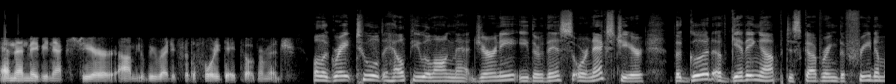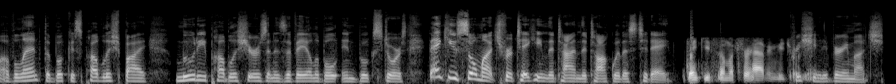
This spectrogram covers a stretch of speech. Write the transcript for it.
and then maybe next year um, you'll be ready for the 40 day pilgrimage. Well, a great tool to help you along that journey, either this or next year, The Good of Giving Up Discovering the Freedom of Lent. The book is published by Moody Publishers and is available in bookstores. Thank you so much for taking the time to talk with us today. Thank you so much for having me, Georgene. Appreciate it very much.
